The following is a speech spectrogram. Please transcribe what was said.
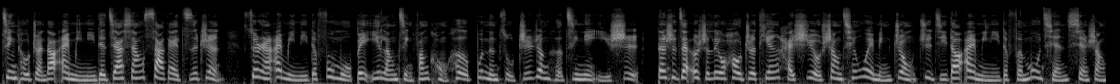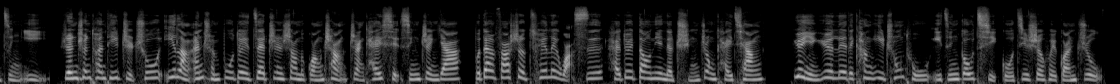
镜头转到艾米尼的家乡萨盖兹镇，虽然艾米尼的父母被伊朗警方恐吓不能组织任何纪念仪式，但是在二十六号这天，还是有上千位民众聚集到艾米尼的坟墓前献上敬意。人权团体指出，伊朗安全部队在镇上的广场展开血腥镇压，不但发射催泪瓦斯，还对悼念的群众开枪。越演越烈的抗议冲突已经勾起国际社会关注。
